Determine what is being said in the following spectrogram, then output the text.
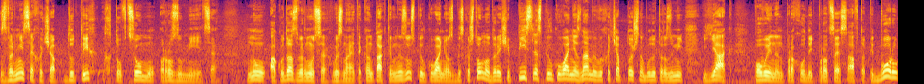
зверніться хоча б до тих, хто в цьому розуміється. Ну, а куди звернутися, ви знаєте. Контакти внизу, спілкування у вас безкоштовно. До речі, після спілкування з нами ви хоча б точно будете розуміти, як повинен проходити процес автопідбору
